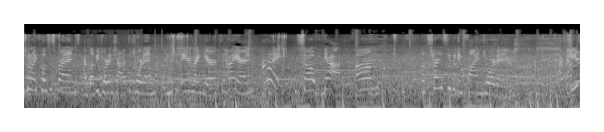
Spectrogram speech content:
She's one of my closest friends. I love you, Jordan. Shout out to Jordan. And this is Erin right here. Say hi, Erin. Hi. So yeah, um, let's try to see if we can find Jordan. She's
